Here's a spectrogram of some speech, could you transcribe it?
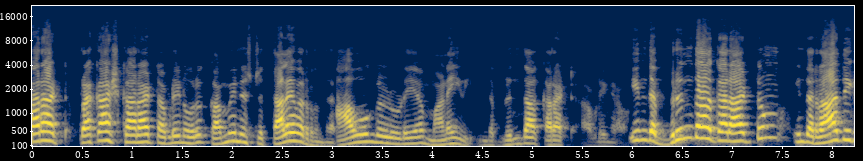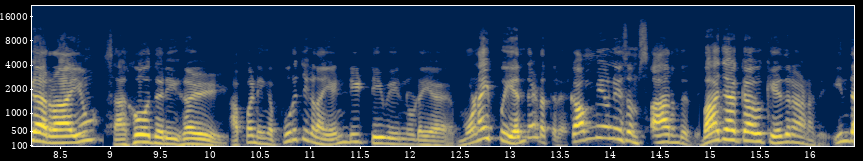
கராட் பிரகாஷ் கராட் அப்படின்னு ஒரு கம்யூனிஸ்ட் தலைவர் இருந்தார். அவங்களுடைய மனைவி இந்த பிருந்தா கராட் அப்படிங்கிறவங்க. இந்த பிருந்தா கராட்டும் இந்த ராதிகா ராயும் சகோதரிகள். அப்ப நீங்க புரிஞ்சு புரிஞ்சுக்கலாம் என்டிடிவியினுடைய முனைப்பு எந்த இடத்துல கம்யூனிசம் சார்ந்தது. பாஜகவுக்கு எதிரானது. இந்த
